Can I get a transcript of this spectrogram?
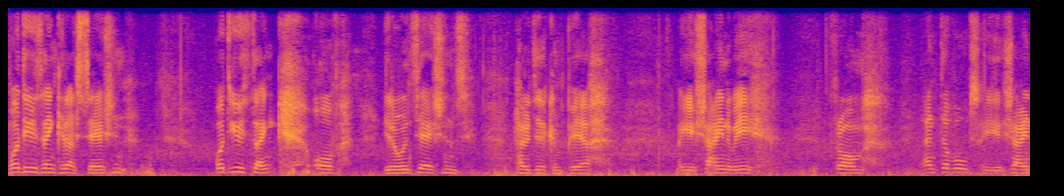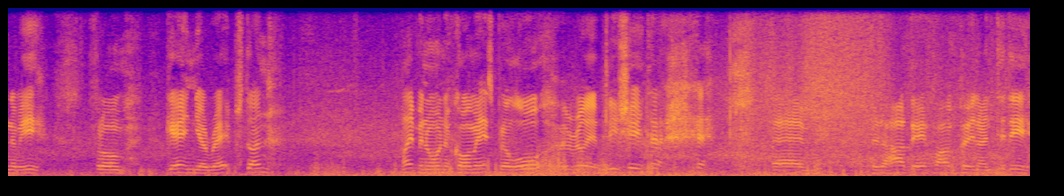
What do you think of this session? What do you think of your own sessions? How do they compare? Are you shying away from intervals? Are you shying away from getting your reps done? Let me know in the comments below I really appreciate it. Um, there's a hard effort I'm putting in today.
